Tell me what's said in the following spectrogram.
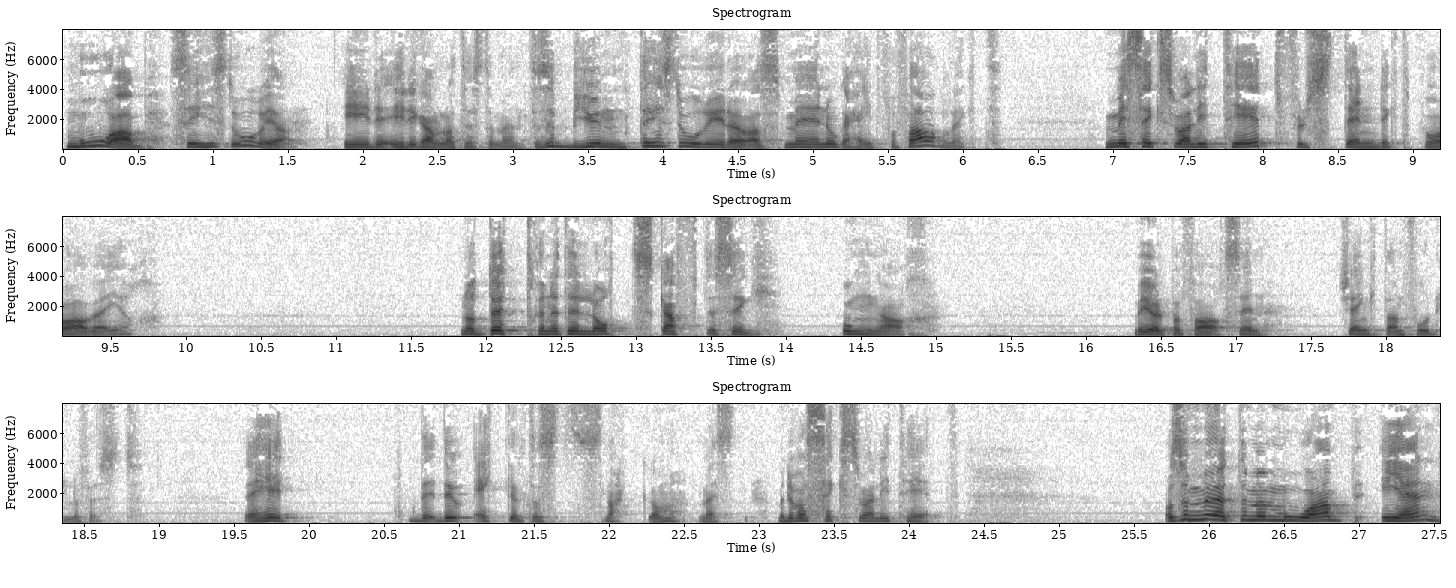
Moab sin historie i det, i det, gamle testamentet, så begynte historien deres med noe helt forferdelig. Med seksualitet fullstendig på avveier. Når døtrene til Lot skaffte seg unger ved hjelp av far sin, skjenkte han fodlet først. Det er, helt, det, det er jo ekkelt å snakke om, nesten. Men det var seksualitet. Og så møter vi Moab igjen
